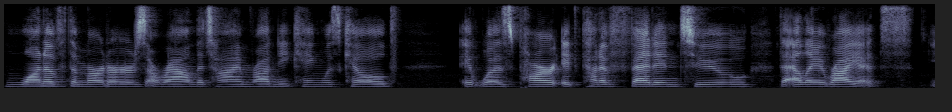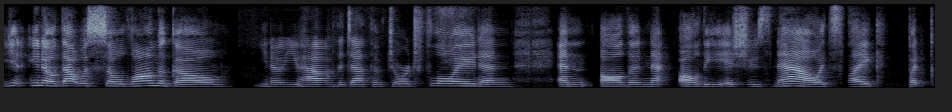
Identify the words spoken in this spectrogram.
one of the murders around the time Rodney King was killed. It was part. It kind of fed into the LA riots. You, you know that was so long ago. You know you have the death of George Floyd and and all the all the issues now. It's like, but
